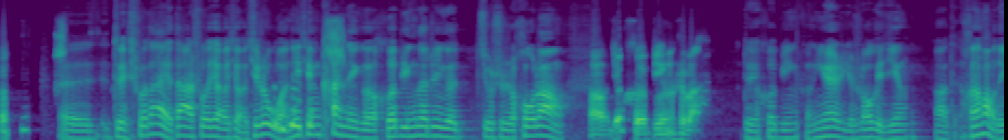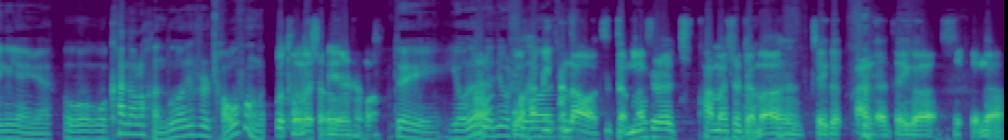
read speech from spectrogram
呃，对，说大也大，说小也小。其实我那天 看那个何冰的这个就是后浪，哦，叫何冰是吧？对，何冰可能应该也是老北京啊，很好的一个演员。我我看到了很多就是嘲讽的不同的声音是吗？对，有的人就说，我还没看到怎么是他们是怎么这个看的这个视频的。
